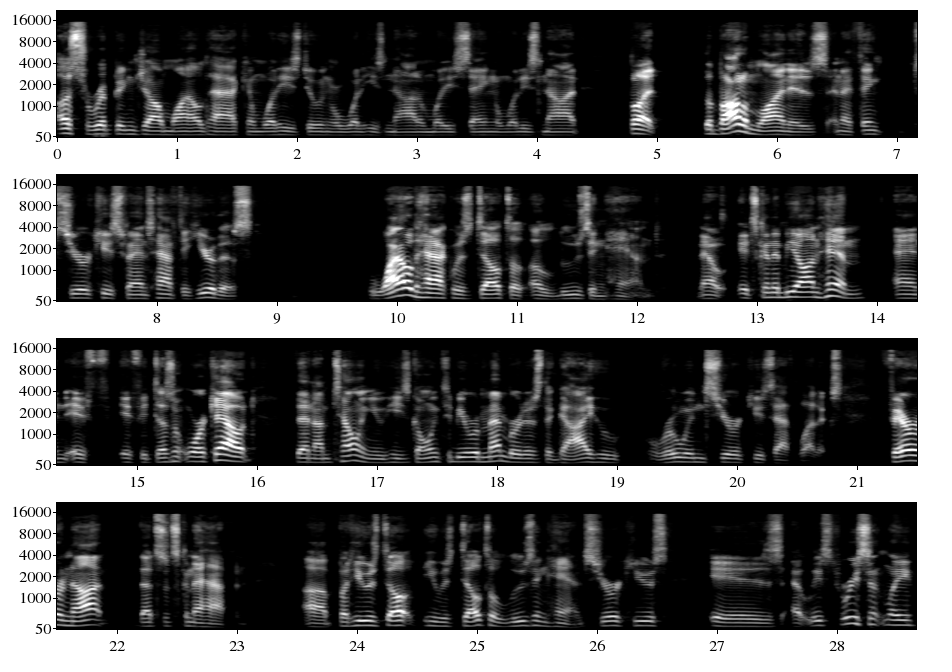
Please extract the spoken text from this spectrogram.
us ripping John Wildhack and what he's doing or what he's not and what he's saying and what he's not. But the bottom line is, and I think Syracuse fans have to hear this, Wildhack was dealt a, a losing hand. Now it's going to be on him, and if if it doesn't work out, then I'm telling you he's going to be remembered as the guy who ruined Syracuse athletics. Fair or not, that's what's going to happen. Uh, but he was dealt he was dealt a losing hand. Syracuse is at least recently.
